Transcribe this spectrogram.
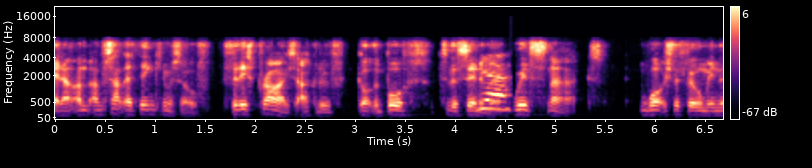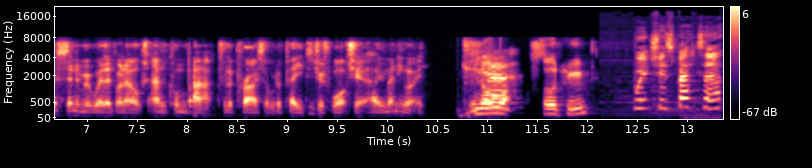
And I- I'm, I'm sat there thinking to myself, for this price, I could have got the bus to the cinema Yeah. with snacks, watch the film in the cinema with everyone else, and come back for the price I would have paid to just watch it at home anyway. Do you know Yeah. what? So true. Which is better,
